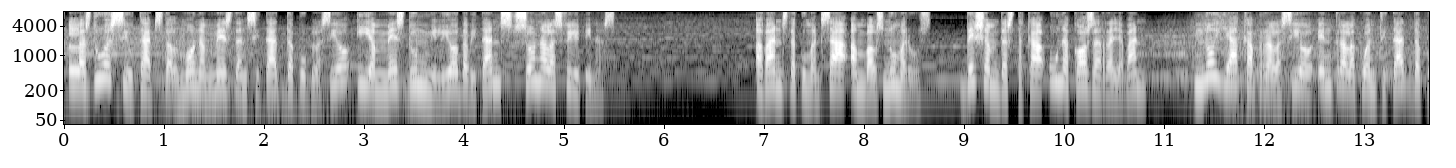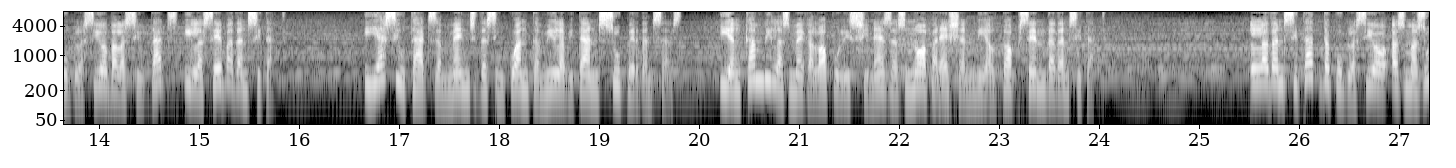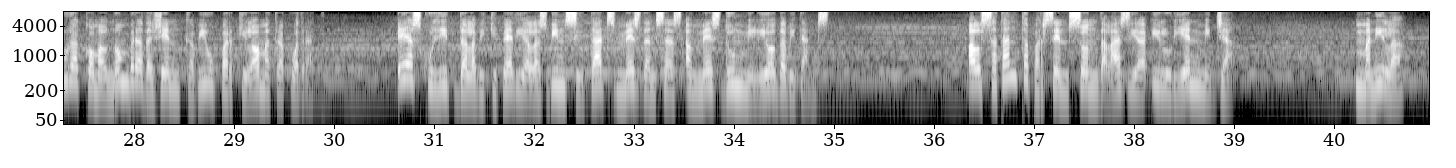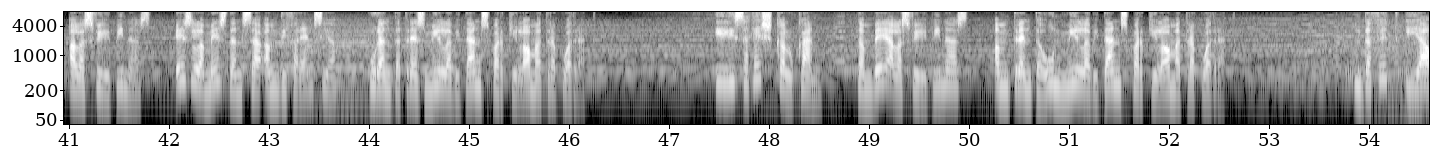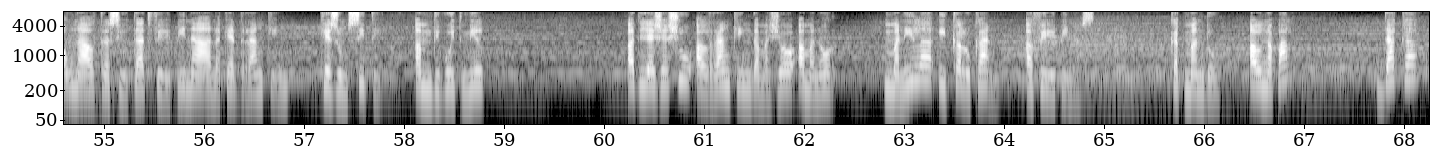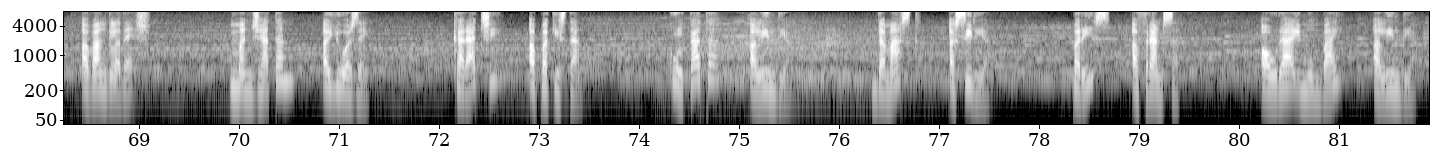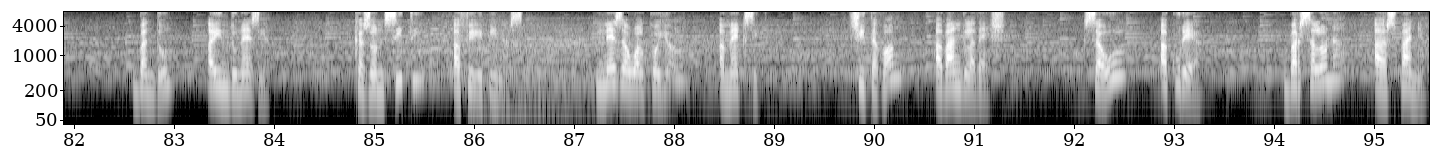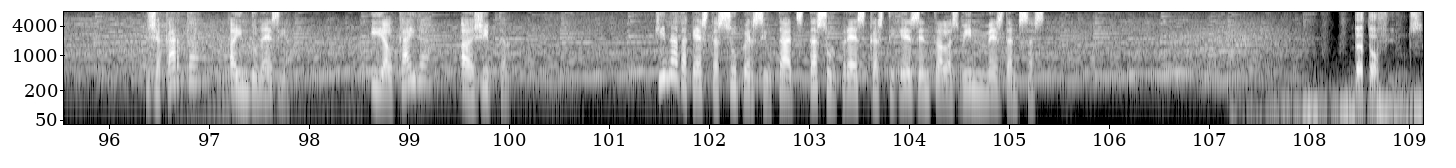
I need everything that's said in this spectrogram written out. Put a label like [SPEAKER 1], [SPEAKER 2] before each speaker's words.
[SPEAKER 1] Les dues ciutats del món amb més densitat de població i amb més d'un milió d'habitants són a les Filipines. Abans de començar amb els números, deixa'm destacar una cosa rellevant. No hi ha cap relació entre la quantitat de població de les ciutats i la seva densitat. Hi ha ciutats amb menys de 50.000 habitants superdenses, i en canvi les megalòpolis xineses no apareixen ni al top 100 de densitat. La densitat de població es mesura com el nombre de gent que viu per quilòmetre quadrat. He escollit de la Viquipèdia les 20 ciutats més denses amb més d'un milió d'habitants. El 70% són de l'Àsia i l'Orient Mitjà. Manila, a les Filipines, és la més densa amb diferència, 43.000 habitants per quilòmetre quadrat. I li segueix Caloocan, també a les Filipines, amb 31.000 habitants per quilòmetre quadrat. De fet, hi ha una altra ciutat filipina en aquest rànquing, que és un city, amb 18.000. Et llegeixo el rànquing de major a menor. Manila i Caloocan, a Filipines. Katmandú, al Nepal. Dhaka, a Bangladesh. Manhattan, a USA. Karachi, a Pakistan. Kolkata, a l'Índia. Damasc, a Síria. París, a França. Oura i Mumbai, a l'Índia. Bandung, a Indonèsia. Quezon City, a Filipines. Nezahualcóyotl, a Mèxic. Chittagong, a Bangladesh. Seul, a Corea. Barcelona, a Espanya. Jakarta, a Indonèsia. I el Caire, a Egipte. Quina d'aquestes superciutats t'ha sorprès que estigués entre les 20 més denses?
[SPEAKER 2] Datòfils.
